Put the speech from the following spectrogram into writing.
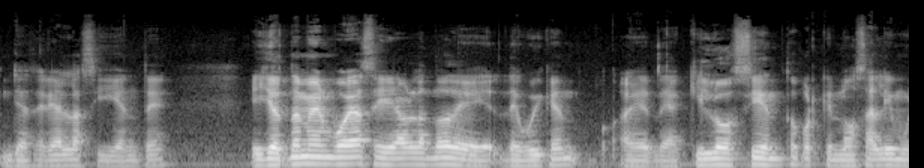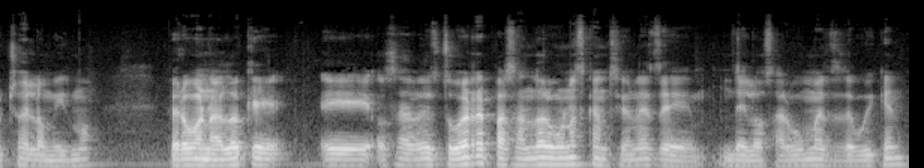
ya sería la siguiente. Y yo también voy a seguir hablando de, de Weekend, eh, de aquí lo siento porque no salí mucho de lo mismo. Pero bueno, es lo que, eh, o sea, estuve repasando algunas canciones de, de los álbumes de The Weeknd,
